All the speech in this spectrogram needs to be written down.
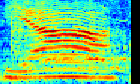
Yeah.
